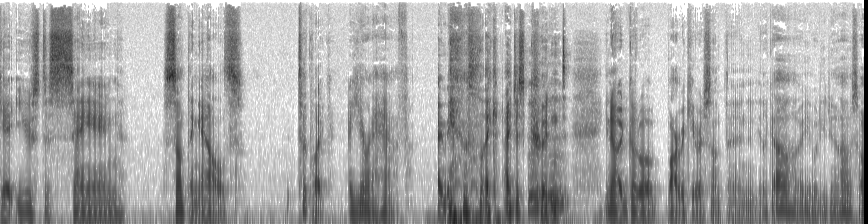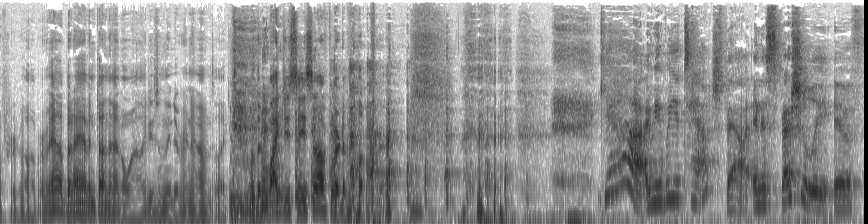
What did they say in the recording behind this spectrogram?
get used to saying something else it took like a year and a half. I mean, like I just mm-hmm. couldn't, you know, I'd go to a barbecue or something and you're like, oh, how are you? What do you do? Oh, I'm a software developer. Yeah, but I haven't done that in a while. I do something different now. And it's like, well, then why'd you say software developer? yeah, I mean, we attach that. And especially if,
